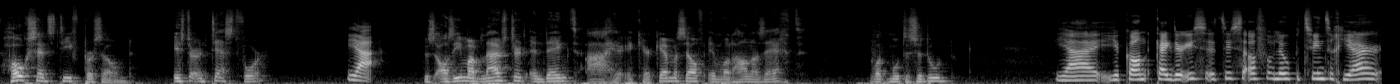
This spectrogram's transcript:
Hoogsensitief persoon. Is er een test voor? Ja, Dus als iemand luistert en denkt... Ah, ik herken mezelf in wat Hanna zegt. Wat moeten ze doen? Ja, je kan. Kijk, er is, het is de afgelopen twintig jaar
